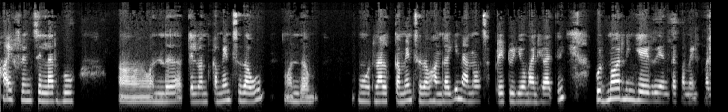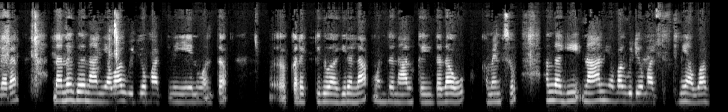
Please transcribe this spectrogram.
ಹಾಯ್ ಫ್ರೆಂಡ್ಸ್ ಎಲ್ಲರಿಗೂ. ಒಂದು ಕೆಲವೊಂದು ಕಮೆಂಟ್ಸ್ ಅದಾವು ಒಂದು ಮೂರ್ ನಾಲ್ಕು ಕಮೆಂಟ್ಸ್ ಇದಾವೆ. ಹಾಗಾಗಿ ನಾನು ಸಪ್ರೇಟ್ ವಿಡಿಯೋ ಮಾಡಿ ಹೇಳ್ತೀನಿ. ಗುಡ್ ಮಾರ್ನಿಂಗ್ ಹೇಳ್ರಿ ಅಂತ ಕಮೆಂಟ್ ಮಾಡ್ಯಾರ. ನನಗೆ ನಾನು ಯಾವಾಗ ವಿಡಿಯೋ ಮಾಡ್ತೀನಿ, ಏನು ಅಂತ ಕರೆಕ್ಟ್ ಇದು ಆಗಿರಲ್ಲ. ಒಂದು ನಾಲ್ಕೈದು ಅದಾವು ಕಮೆಂಟ್ಸ್ ಹಾಗಾಗಿ ನಾನು ಯಾವಾಗ ವಿಡಿಯೋ ಮಾಡ್ತಿರ್ತೀನಿ, ಅವಾಗ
